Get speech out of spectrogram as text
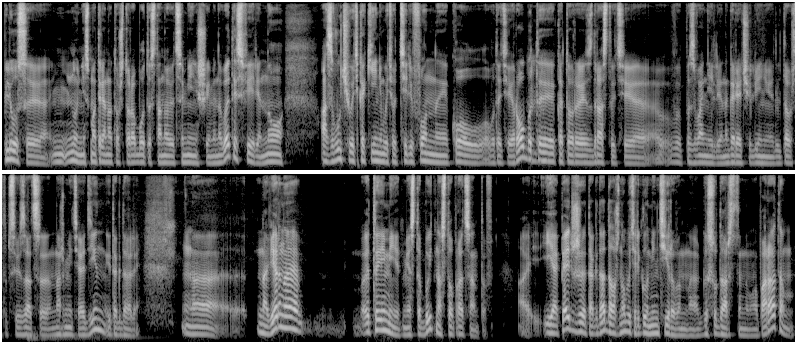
плюсы, ну, несмотря на то, что работы становится меньше именно в этой сфере, но озвучивать какие-нибудь вот телефонные кол, вот эти роботы, Мгм. которые «Здравствуйте, вы позвонили на горячую линию для того, чтобы связаться, нажмите один» и так далее. Э, Наверное, это имеет место быть на 100%. А, И опять же, тогда должно быть регламентировано государственным аппаратом,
